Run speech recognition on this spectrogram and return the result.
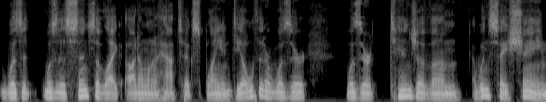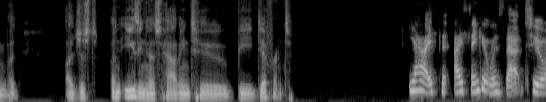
was it was it a sense of like oh, i don't want to have to explain and deal with it or was there was there a tinge of um i wouldn't say shame but uh, just uneasiness having to be different yeah, I th- I think it was that too.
